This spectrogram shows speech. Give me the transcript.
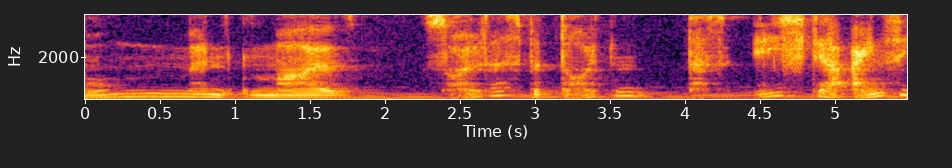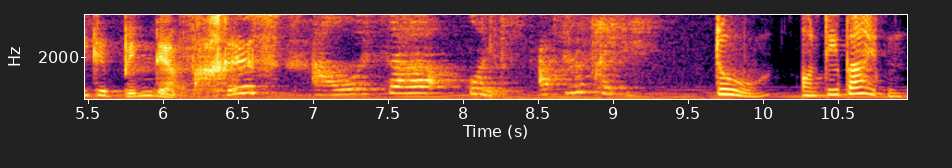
Moment mal. Soll das bedeuten, dass ich der Einzige bin, der wach ist? Außer uns. Absolut richtig. Du und die beiden.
